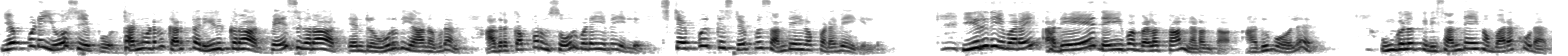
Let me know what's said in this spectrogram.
எப்படி யோசேப்பு தன்னுடன் கர்த்தர் இருக்கிறார் பேசுகிறார்? என்று உறுதியானவுடன் அதற்கப்புறம் சோர்வடையவே இல்லை. ஸ்டெப்புக்கு ஸ்டெப்பு சந்தேகப்படவே இல்லை. இறுதி வரை அதே தெய்வ பலத்தால் நடந்தார். அதுபோல உங்களுக்கு நீ சந்தேகம் வரக்கூடாது.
